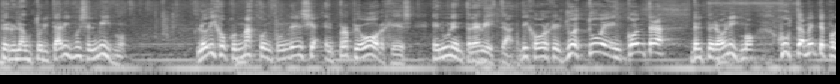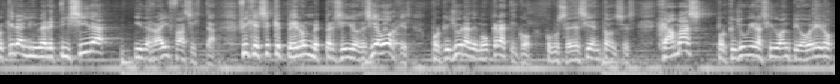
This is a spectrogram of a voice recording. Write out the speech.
pero el autoritarismo es el mismo. Lo dijo con más contundencia el propio Borges en una entrevista. Dijo Borges, yo estuve en contra del peronismo justamente porque era liberticida y de raíz fascista. Fíjese que Perón me persiguió, decía Borges, porque yo era democrático, como se decía entonces. Jamás porque yo hubiera sido antiobrero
